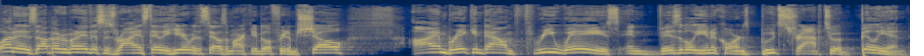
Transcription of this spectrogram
What is up, everybody? This is Ryan Staley here with the Sales and Marketing Built Freedom Show. I am breaking down three ways invisible unicorns bootstrap to a billion.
